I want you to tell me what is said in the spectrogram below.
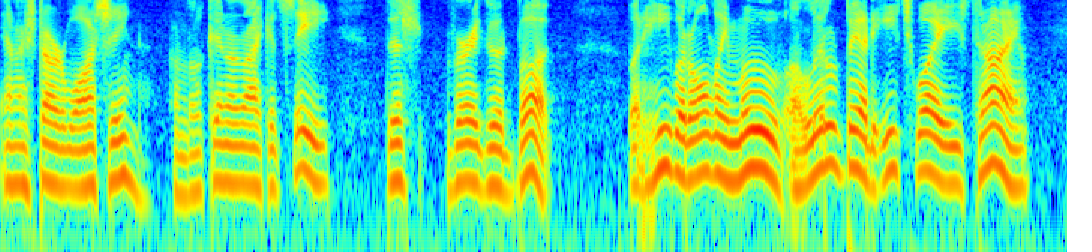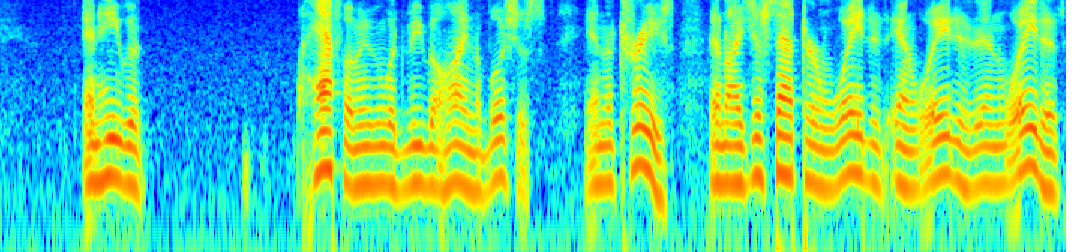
and I started watching and looking, and I could see this very good buck, but he would only move a little bit each way each time, and he would half of him would be behind the bushes and the trees, and I just sat there and waited and waited and waited,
